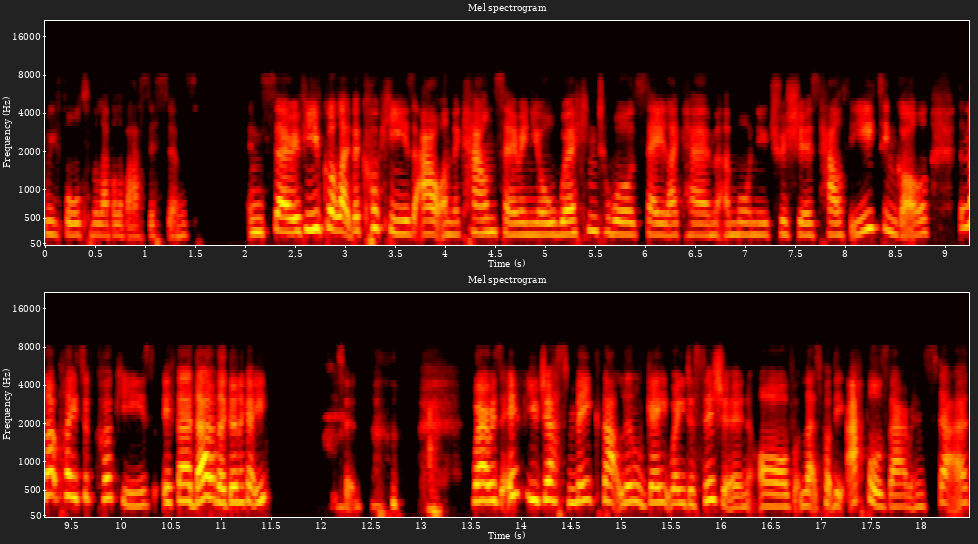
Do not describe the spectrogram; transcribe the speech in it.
we fall to the level of our systems. And so if you've got like the cookies out on the counter and you're working towards, say, like um, a more nutritious, healthy eating goal, then that plate of cookies, if they're there, they're going to get eaten. Whereas if you just make that little gateway decision of let's put the apples there instead,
